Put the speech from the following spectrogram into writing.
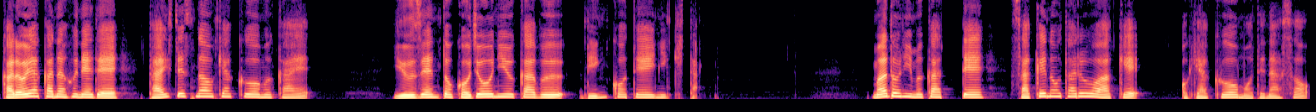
軽やかな船で大切なお客を迎え、悠然と古城に浮かぶ林古亭に来た。窓に向かって酒の樽を開け、お客をもてなそう。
